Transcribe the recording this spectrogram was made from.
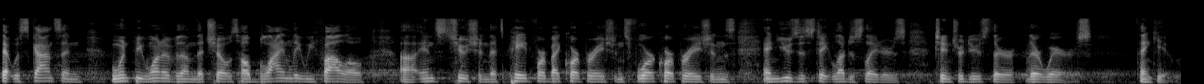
that Wisconsin wouldn't be one of them that shows how blindly we follow uh, institution that's paid for by corporations, for corporations, and uses state legislators to introduce their, their wares. Thank you.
